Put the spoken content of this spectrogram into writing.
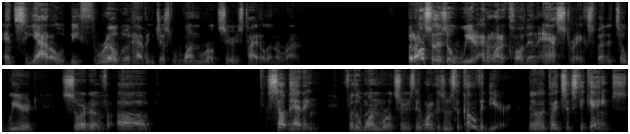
and Seattle would be thrilled with having just one World Series title in a run. But also, there's a weird, I don't want to call it an asterisk, but it's a weird sort of uh, subheading for the one World Series they won because it was the COVID year. They only played 60 games.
